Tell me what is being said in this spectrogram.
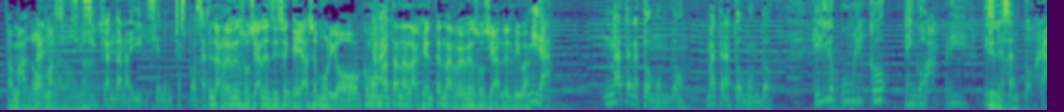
Está malo, Vale, Maradona. Sí, sí, que andan ahí diciendo muchas cosas. En las redes sociales dicen que ya se murió. ¿Cómo Ay. matan a la gente en las redes sociales, Diva? Mira, matan a todo mundo, matan a todo mundo. Querido público, tengo hambre. ¿Qué se les antoja?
